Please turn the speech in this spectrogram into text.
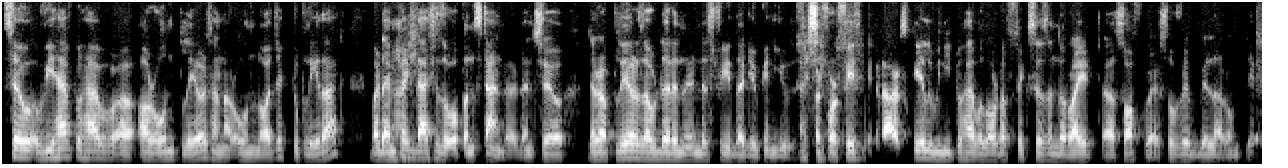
So we have to have uh, our own players and our own logic to play that. But MPEG. Dash is an open standard, and so there are players out there in the industry that you can use. But for Facebook at our scale, we need to have a lot of fixes and the right uh, software, so we build our own players.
